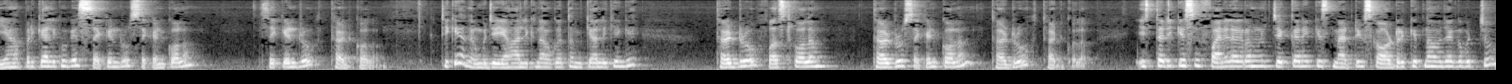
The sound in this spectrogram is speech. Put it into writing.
यहाँ पर क्या लिखोगे? Second row second column second row third column ठीक है? अगर मुझे यहाँ लिखना होगा तो हम क्या लिखेंगे? Third row first column third row second column third row third column इस तरीके से फाइनल अगर हम लोग चेक करें कि इस मैट्रिक्स का ऑर्डर कितना हो जाएगा बच्चों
